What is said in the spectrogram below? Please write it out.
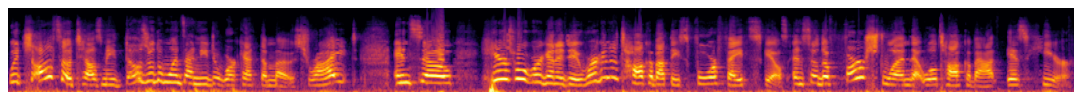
which also tells me those are the ones I need to work at the most, right? And so here's what we're going to do we're going to talk about these four faith skills. And so the first one that we'll talk about is hear.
